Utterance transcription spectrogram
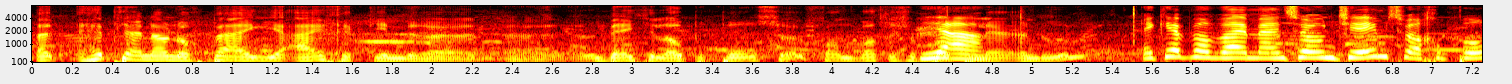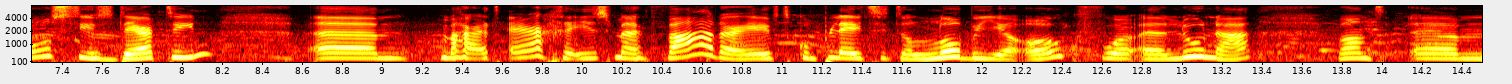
Eh, heb jij nou nog bij je eigen kinderen eh, een beetje lopen polsen van wat is er Ja. populair en doen? Ik heb wel bij mijn zoon James wel gepolst, die is 13. Ehm, maar het erge is, mijn vader heeft compleet zitten lobbyen ook voor eh, Luna. Want ehm,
